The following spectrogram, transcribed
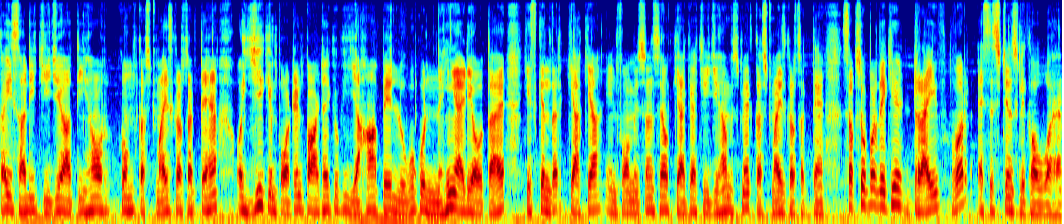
कई सारी चीज़ें आती हैं और उसको हम कस्टमाइज़ कर सकते हैं। और ये एक इंपॉर्टेंट पार्ट है क्योंकि यहाँ पे लोगों को नहीं आइडिया होता है कि इसके अंदर क्या क्या इन्फॉर्मेशन है और क्या क्या चीज़ें हम इसमें कस्टमाइज़ कर सकते हैं। सबसे ऊपर देखिए ड्राइवर असिस्टेंस लिखा हुआ है।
